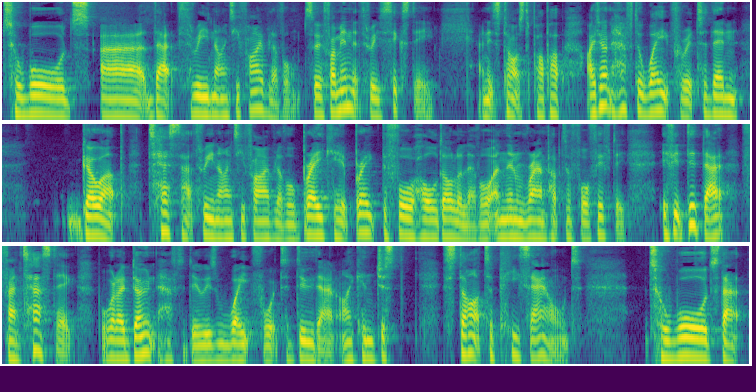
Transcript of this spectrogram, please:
towards uh, that 395 level. So if I'm in at 360 and it starts to pop up, I don't have to wait for it to then go up, test that 395 level, break it, break the four whole dollar level, and then ramp up to 450. If it did that, fantastic. But what I don't have to do is wait for it to do that. I can just start to piece out towards that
